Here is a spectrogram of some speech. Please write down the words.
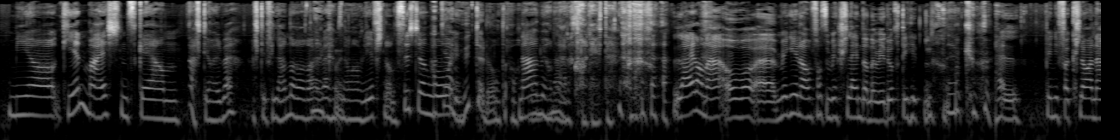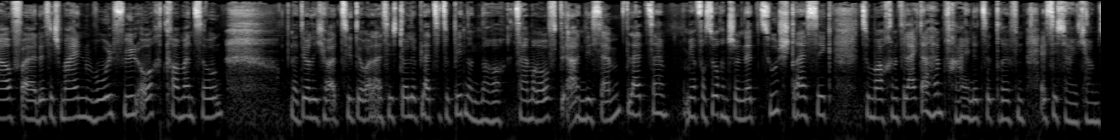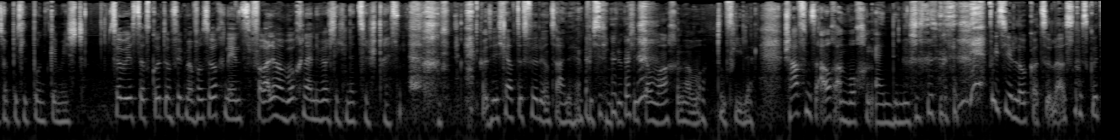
Wir gehen meistens gern auf die Halbe, auf die viel andere Halbe. Ja, cool. am liebsten oder sonst irgendwo. Habt ihr eine Hütte dort auch? Nein, wir haben leider keine Hütte. leider nicht, aber äh, wir gehen einfach so, wir schlendern wie durch die Hütten. Ja, cool. bin ich von klein auf, äh, das ist mein Wohlfühlort, kann man sagen. Natürlich hat Südtirol also tolle Plätze zu bieten und nachher sind wir oft an die SEM-Plätze. Wir versuchen schon nicht zu stressig zu machen, vielleicht auch Freunde zu treffen. Es ist eigentlich auch so ein bisschen bunt gemischt so wie es das gut und fit, wir versuchen uns vor allem am Wochenende wirklich nicht zu stressen. gut, ich glaube, das würde uns alle ein bisschen glücklicher machen, aber du viele schaffen es auch am Wochenende nicht, ein bisschen locker zu lassen. Das ist gut.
